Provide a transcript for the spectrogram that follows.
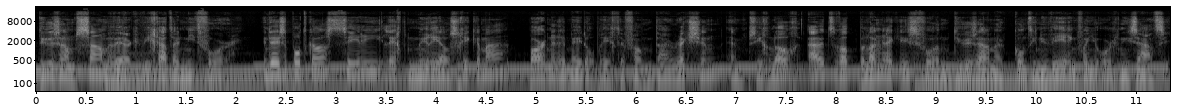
Duurzaam samenwerken, wie gaat er niet voor? In deze podcastserie legt Muriel Schikkema, partner en medeoprichter van Direction en psycholoog, uit wat belangrijk is voor een duurzame continuering van je organisatie.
